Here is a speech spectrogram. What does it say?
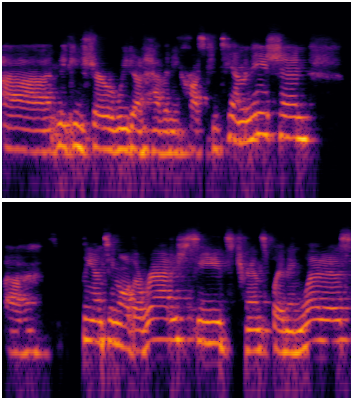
uh, making sure we don't have any cross-contamination, uh, planting all the radish seeds, transplanting lettuce,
